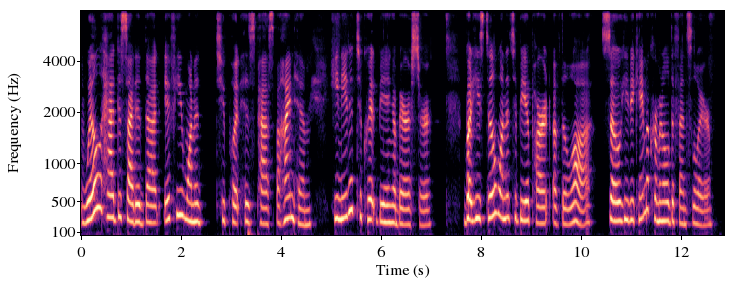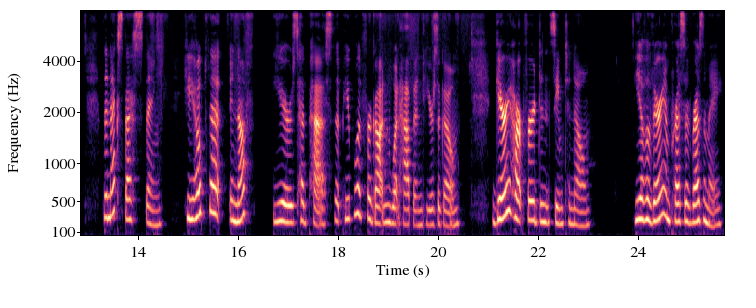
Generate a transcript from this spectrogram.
Will had decided that if he wanted to put his past behind him, he needed to quit being a barrister. But he still wanted to be a part of the law, so he became a criminal defense lawyer. The next best thing. He hoped that enough years had passed that people had forgotten what happened years ago. Gary Hartford didn't seem to know. You have a very impressive resume,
